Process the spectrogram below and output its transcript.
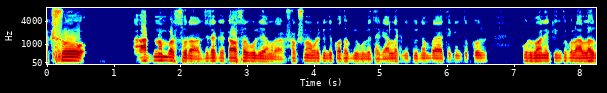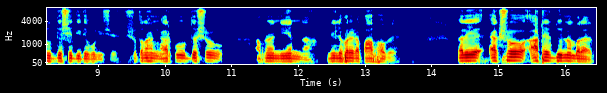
একশো আট নম্বর সূরা, যেটাকে কাউসার বলি আমরা। সবসময় আমরা কিন্তু কথাগুলি বলে থাকি। আল্লাহ কিন্তু দুই নম্বর আয়াতে কিন্তু কল কুরবানি কিন্তু কল আল্লাহর উদ্দেশ্যে দিতে বলেছে। সুতরাং আর কোন উদ্দেশ্য আপনারা নিয়েন না, নিলে পরে এটা পাপ হবে। তাহলে একশো আটের দুই নম্বর আয়াত।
